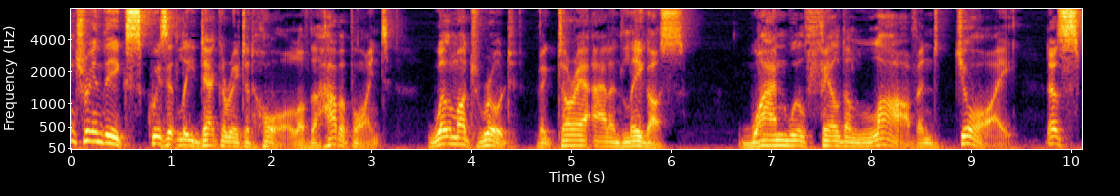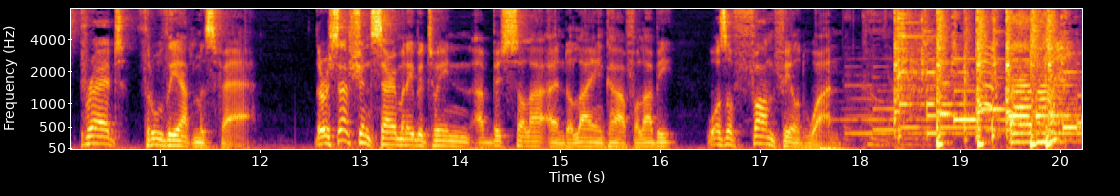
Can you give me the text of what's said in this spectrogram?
Entering the exquisitely decorated hall of the Harbour Point, Wilmot Road, Victoria Island, Lagos, one will feel the love and joy that spread through the atmosphere. The reception ceremony between Abisola and Olayinka Folabi was a fun-filled one. Baba,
